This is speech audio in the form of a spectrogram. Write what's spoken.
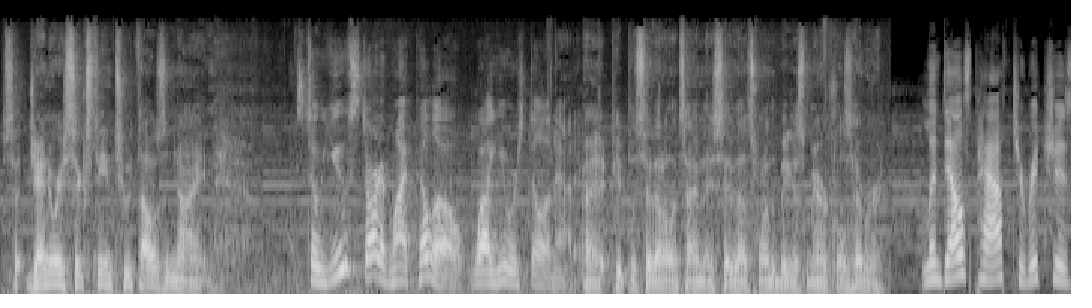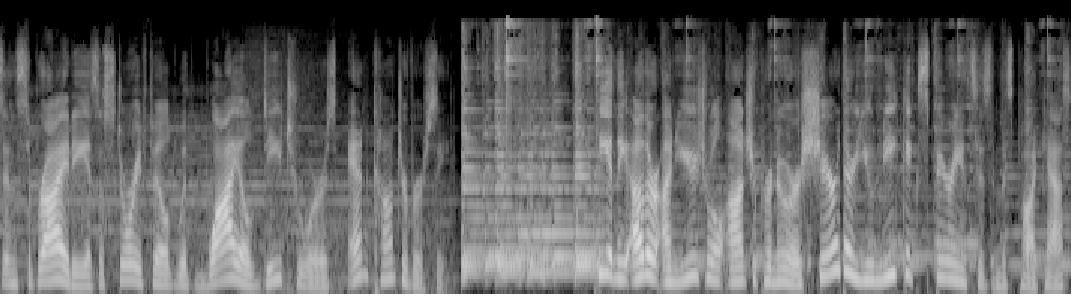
So January 16, 2009. So you started My Pillow while you were still an addict. Right, people say that all the time. They say that's one of the biggest miracles ever. Lindell's path to riches and sobriety is a story filled with wild detours and controversy. He and the other unusual entrepreneurs share their unique experiences in this podcast,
